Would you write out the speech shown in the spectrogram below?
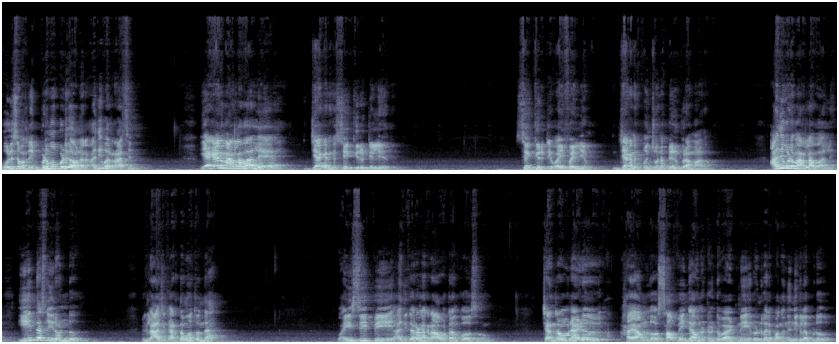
పోలీసులు మాత్రం ఇబ్బడముబ్బడిగా ఉన్నారు. అది వాళ్ళు రాసింది. ఏగాని మరల వాళ్ళే జగన్కి సెక్యూరిటీ లేదు. సెక్యూరిటీ వైఫల్యం. జగన్కి కొంచెం ఉన్న పెను ప్రమాదం. అది కూడా మరలా వాళ్ళే. ఏంది అసలు ఈ రెండు? మీకు లాజిక్ అర్థమవుతుందా? వైసీపీ అధికారంలోకి రావటం కోసం చంద్రబాబు నాయుడు హయాంలో సవ్యంగా ఉన్నటువంటి వాటిని రెండు వేల పంతొమ్మిది ఎన్నికలప్పుడు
